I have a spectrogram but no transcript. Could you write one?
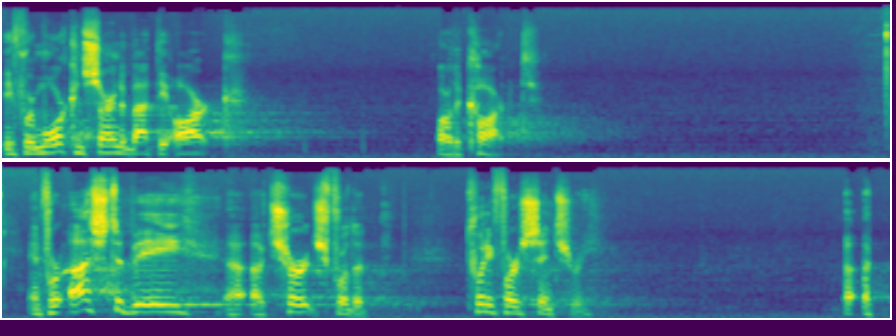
if we're more concerned about the ark or the cart. And for us to be a, a church for the 21st century, a, a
